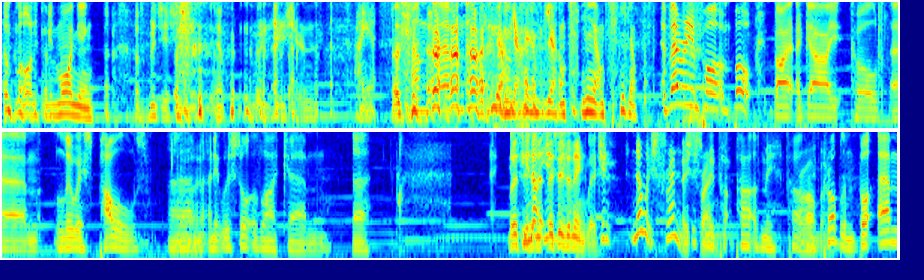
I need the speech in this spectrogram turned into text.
the morning. The morning. of magicians. magicians. And, um, Yum, yum, yum, yum, yum. a very important book by a guy called um, Lewis Pauwels, um, Right. and it was sort of like. Um, uh, This you is know, in, you- this is in do English. you- no, it's French. It's This is French. p- part of me, part of Problem. my problem. But um,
